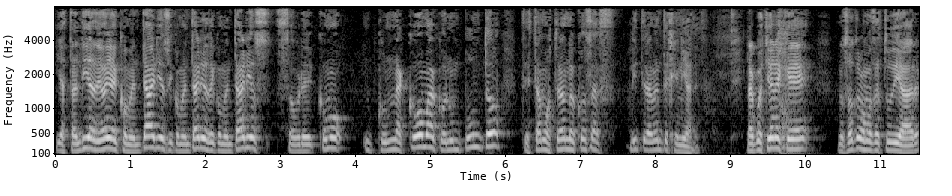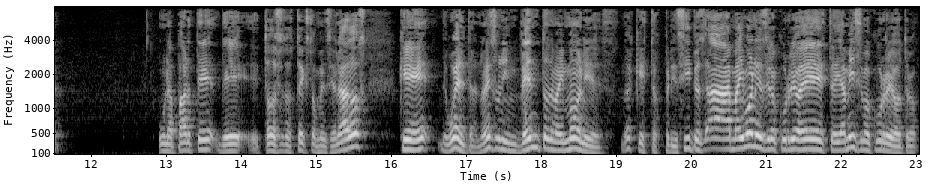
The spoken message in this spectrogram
y hasta el día de hoy hay comentarios y comentarios de comentarios sobre cómo con una coma, con un punto, te está mostrando cosas literalmente geniales. La cuestión es que nosotros vamos a estudiar una parte de eh, todos estos textos mencionados, que, de vuelta, no es un invento de Maimónides, no es que estos principios, ah, a Maimónides se le ocurrió esto y a mí se me ocurre otro.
